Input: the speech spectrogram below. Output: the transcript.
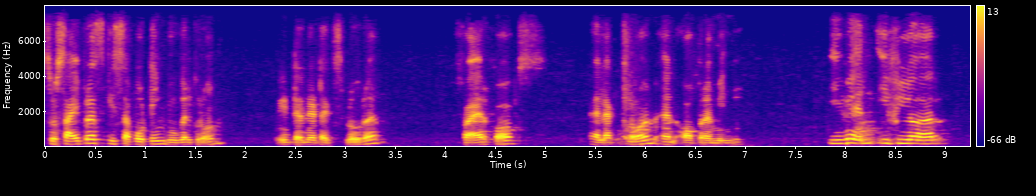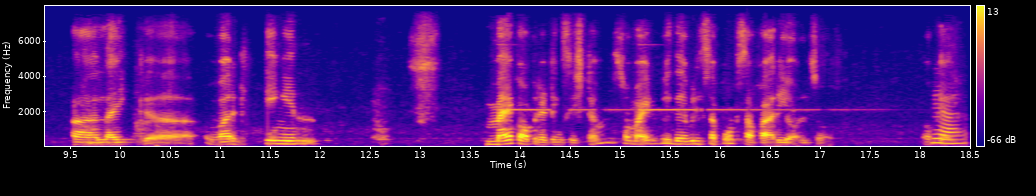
so Cypress is supporting Google Chrome, Internet Explorer, Firefox, Electron, and Opera Mini. Even if you are uh, like uh, working in Mac operating system, so might be they will support Safari also. Okay. Yeah,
